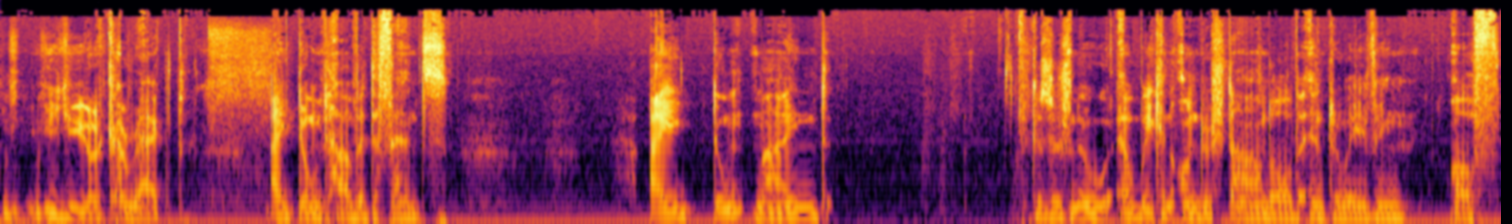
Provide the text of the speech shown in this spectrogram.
you're correct. I don't have a defense. I don't mind because there's no. Uh, we can understand all the interweaving of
